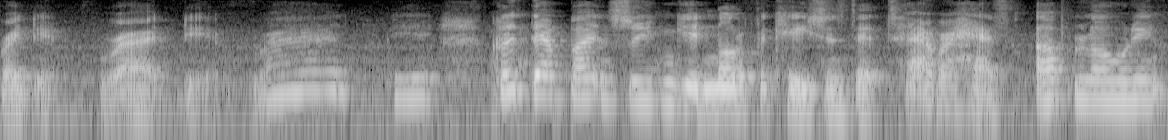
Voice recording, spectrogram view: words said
right there right there right there click that button so you can get notifications that Tara has uploaded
